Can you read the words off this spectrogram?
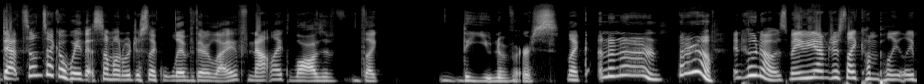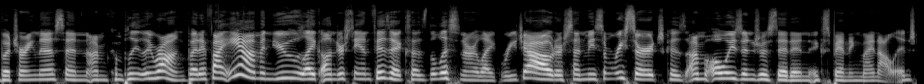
That sounds like a way that someone would just like live their life, not like laws of like the universe. Like, no, no, no, I don't know. And who knows? Maybe I'm just like completely butchering this and I'm completely wrong. But if I am and you like understand physics as the listener, like reach out or send me some research because I'm always interested in expanding my knowledge.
